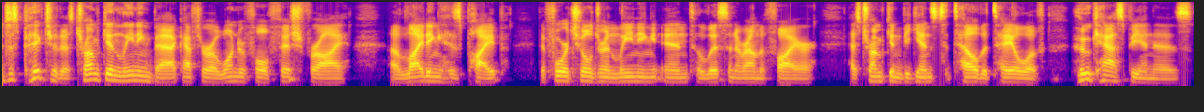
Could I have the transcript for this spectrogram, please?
Just picture this Trumpkin leaning back after a wonderful fish fry, uh, lighting his pipe, the four children leaning in to listen around the fire as Trumpkin begins to tell the tale of who Caspian is,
